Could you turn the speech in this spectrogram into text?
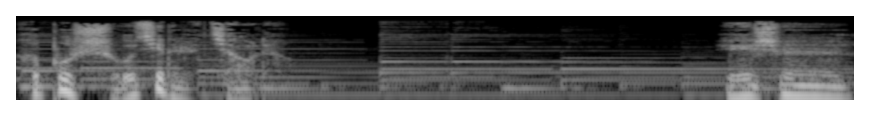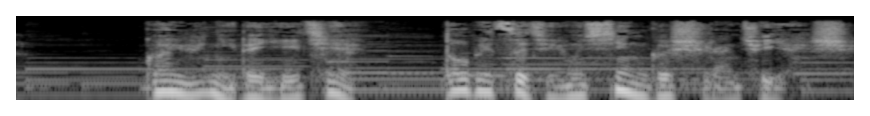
和不熟悉的人交流。于是，关于你的一切都被自己用性格使然去掩饰。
